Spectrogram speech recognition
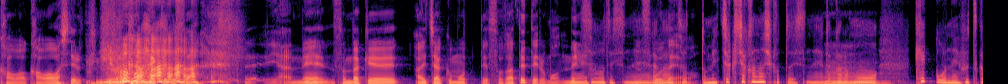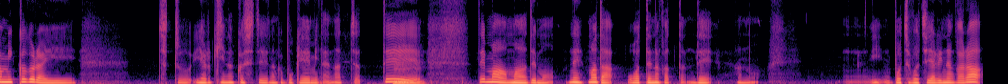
顔顔合わしてるって分かんないけどさ。いやねそんだけ愛着持って育ててるもんね。そうですね。そうだからちょっとめちゃくちゃ悲しかったですね。だからもう結構ね2日3日ぐらいちょっとやる気なくしてなんかボケみたいになっちゃって、うん。でまあまあでもねまだ終わってなかったんであのいぼちぼちやりながら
